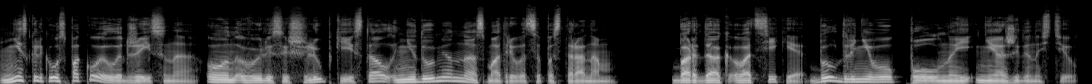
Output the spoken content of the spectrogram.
несколько успокоило Джейсона. Он вылез из шлюпки и стал недоуменно осматриваться по сторонам. Бардак в отсеке был для него полной неожиданностью.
